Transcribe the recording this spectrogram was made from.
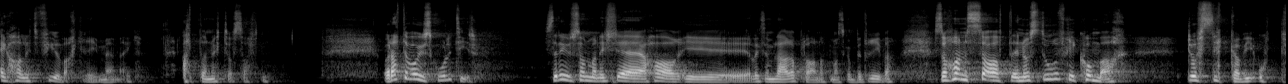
jeg har litt fyrverkeri med meg etter nyttårsaften. Og Dette var jo skoletid. Så det er jo sånn man ikke har i liksom, læreplanen at man skal bedrive. Så han sa at når storefri kommer, da stikker vi opp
